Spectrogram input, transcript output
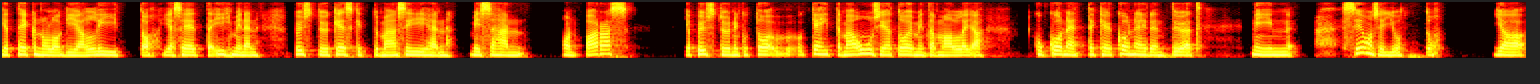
ja teknologian liitto ja se, että ihminen pystyy keskittymään siihen, missä hän on paras ja pystyy niin kuin to- kehittämään uusia toimintamalleja, kun kone tekee koneiden työt, niin se on se juttu. Ja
